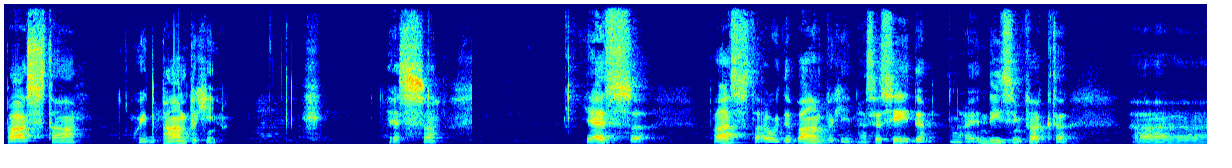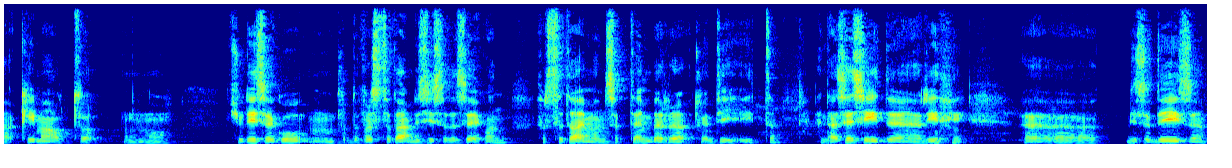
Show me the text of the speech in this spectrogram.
pasta with pumpkin. Yes. Yes, pasta with the pumpkin, as I said, uh, and this in fact uh, came out um, a few days ago um, for the first time, this is the second, first time on September 28, and as I said, uh, really, uh, these days, a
